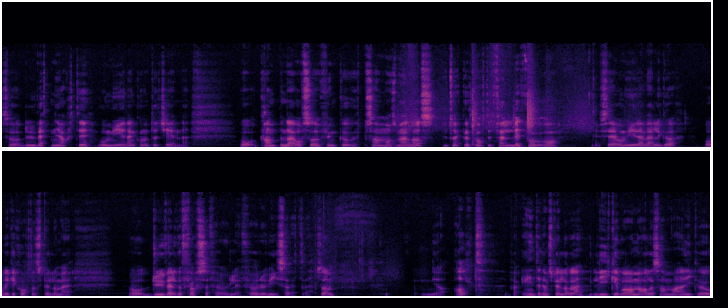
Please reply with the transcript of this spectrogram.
Så du vet nøyaktig hvor mye den kommer til å tjene. Og kampen der også funker på samme måte som ellers. Du trekker et kort tilfeldig for å se hvor mye den velger, og hvilke kort den spiller med. Og du velger først, selvfølgelig, før du viser dette. Så ja, alt fra én til fem spillere. Like bra med alle sammen. Jeg liker jo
